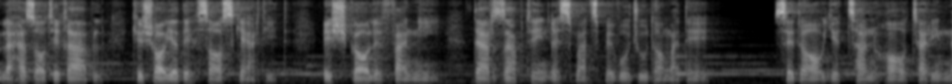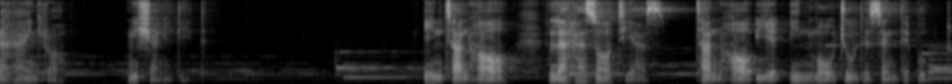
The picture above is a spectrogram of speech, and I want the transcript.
لحظاتی قبل که شاید احساس کردید اشکال فنی در ضبط این قسمت به وجود آمده صدای تنها ترین نهنگ را می شنیدید. این تنها لحظاتی از تنهایی این موجود زنده بود.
